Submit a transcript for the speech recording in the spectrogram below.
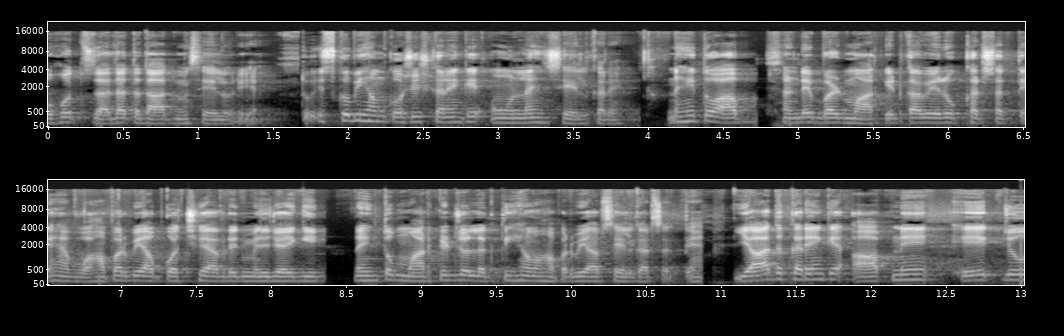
बहुत ज़्यादा तादाद में सेल हो रही है। तो इसको भी हम कोशिश करें कि ऑनलाइन सेल करें। नहीं तो आप संडे बर्ड मार्केट का भी रुख कर सकते हैं, वहाँ पर भी आपको अच्छी एवरेज मिल जाएगी। नहीं तो मार्केट जो लगती है, वहाँ पर भी आप सेल कर सकते हैं। याद करें कि आपने एक जो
